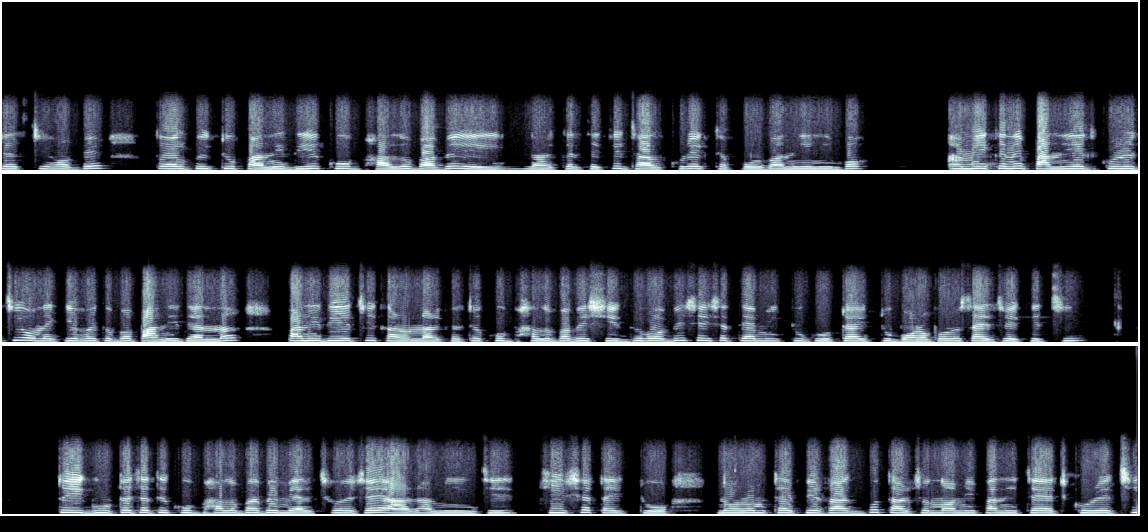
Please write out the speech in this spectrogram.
টেস্টি হবে। তো অল্প একটু পানি দিয়ে খুব ভালোভাবে এই নারকেল থেকে জাল করে একটা পুর বানিয়ে নিব। আমি এখানে পানি অ্যাড করেছি, অনেকে হয়তো বা পানি দেন না। পানি দিয়েছি কারণ নারকেলটা খুব ভালোভাবে সিদ্ধ হবে, সেই সাথে আমি একটু গুড়টা একটু বড় বড় সাইজ রেখেছি। তো এই গুড়টা যাতে খুব ভালোভাবে মেল্ট হয়ে যায়, আর আমি যে খিরসাটা একটু নরম টাইপের রাখব, তার জন্য আমি পানিটা অ্যাড করেছি।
